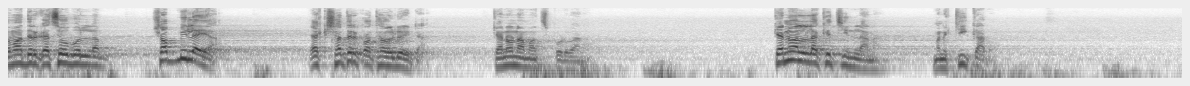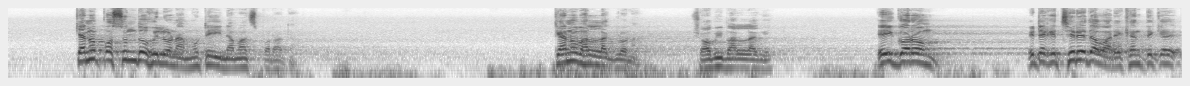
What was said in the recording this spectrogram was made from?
তোমাদের কাছেও বললাম, সব মিলাইয়া একসাথের কথা হলো এটা। কেন নামাজ পড়বা না? কেন আল্লাহকে চিনলা না? মানে কি কারণ? কেন পছন্দ হইল না মোটেই নামাজ পড়াটা? কেন ভালো লাগল না? সবই ভালো লাগে। এই গরম, এটাকে ছেড়ে দেওয়ার, এখান থেকে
